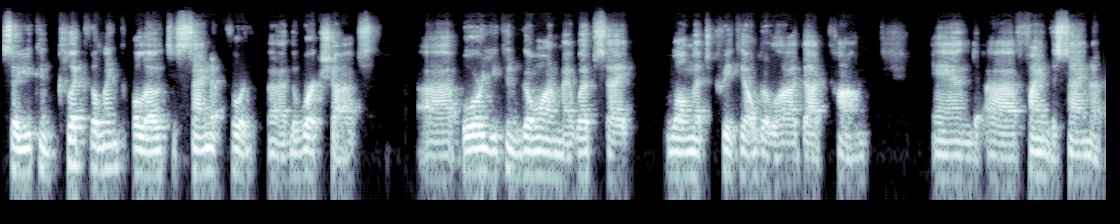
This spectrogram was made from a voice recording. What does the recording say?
So you can click the link below to sign up for uh, the workshops, uh, or you can go on my website, walnutcreekelderlaw.com, and uh, find the sign up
